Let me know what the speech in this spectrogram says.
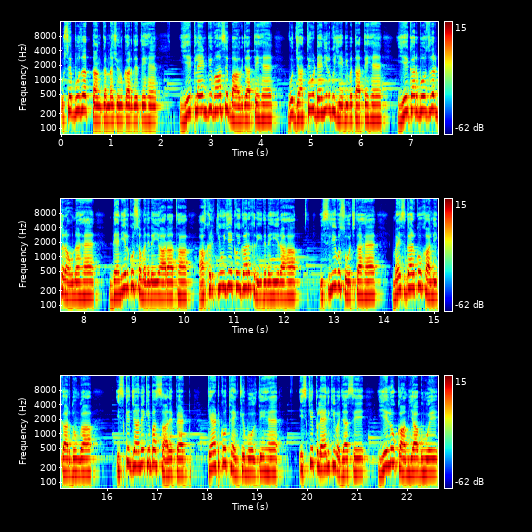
उसे बहुत ज़्यादा तंग करना शुरू कर देते हैं। ये क्लाइंट भी वहाँ से भाग जाते हैं। वो जाते हुए डैनियल को ये भी बताते हैं, ये घर बहुत ज़्यादा डरावना है। डैनियल को समझ नहीं आ रहा था, आखिर क्यों ये कोई घर खरीद नहीं रहा? इसलिए वो सोचता है, मैं इस घर को खाली कर दूँगा। इसके जाने के बाद सारे पेट कैट को थैंक यू बोलते हैं। इसके प्लान की वजह से ये लोग कामयाब हुए।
